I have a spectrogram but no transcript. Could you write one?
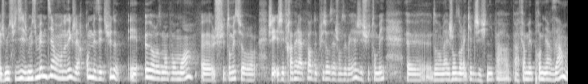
je me suis dit, je me suis même dit à un moment donné que j'allais reprendre mes études. Et heureusement pour moi, je suis tombée sur. J'ai frappé à la porte de plusieurs agences de voyage et je suis tombée dans l'agence dans laquelle j'ai fini par faire mes premières armes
